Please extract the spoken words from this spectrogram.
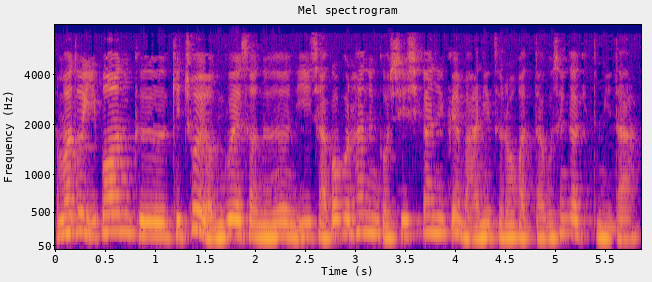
아마도 이번 그 기초 연구에서는 이 작업을 하는 것이 시간이 꽤 많이 들어갔다고 생각이 듭니다.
